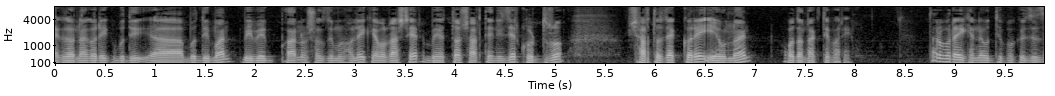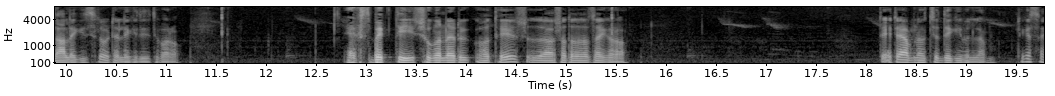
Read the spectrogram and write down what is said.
একজন নাগরিক বুদ্ধি বুদ্ধিমান, বিবেকবান ও সংযমী হলে কেবল রাষ্ট্রের বৃহত্তর স্বার্থে নিজের ক্ষুদ্র স্বার্থ ত্যাগ করে এই উন্নয়ন অবদান রাখতে পারে। তারপরে এখানে উদ্দীপকে যে যা লিখেছিল ওটা লিখে দিতে পারো। এক্স ব্যক্তি সুগণিক হতে সততা যাচাই করো। তো এটা আমরা হচ্ছে দেখে ফেললাম, ঠিক আছে?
